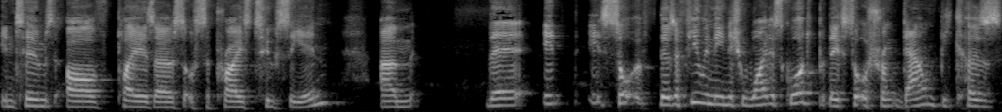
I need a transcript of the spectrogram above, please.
in terms of players I was sort of surprised to see in, um, there it it's sort of there's a few in the initial wider squad, but they've sort of shrunk down because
